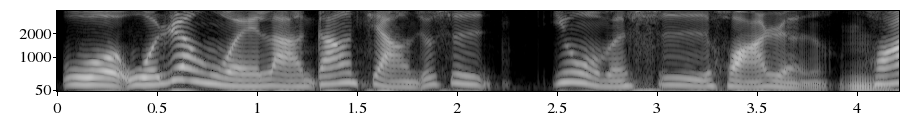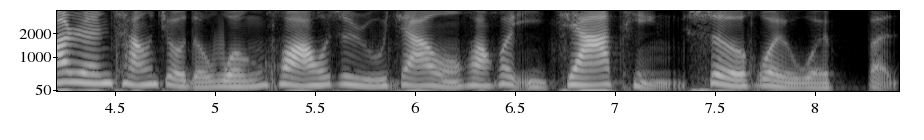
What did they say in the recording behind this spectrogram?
我我认为啦，刚刚讲就是。因为我们是华人，嗯华人长久的文化或是儒家文化会以家庭社会为本。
